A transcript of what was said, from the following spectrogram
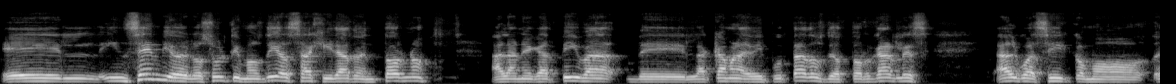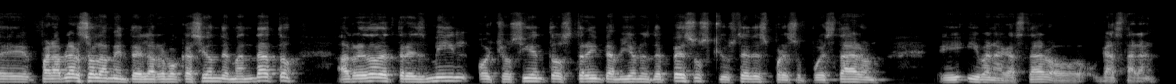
El incendio de los últimos días ha girado en torno a la negativa de la Cámara de Diputados de otorgarles algo así como, eh, para hablar solamente de la revocación de mandato, alrededor de 3.830 millones de pesos que ustedes presupuestaron e iban a gastar o gastarán.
